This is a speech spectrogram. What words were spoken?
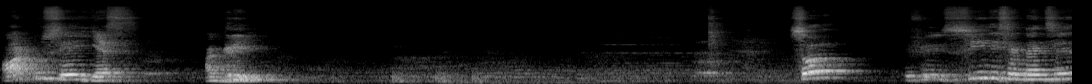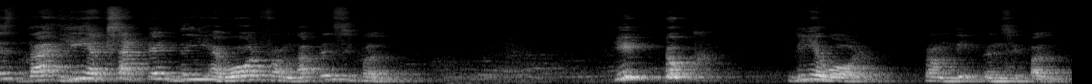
or to say yes, agree. So, if you see the sentences that he accepted the award from the principal. He took the award from the principal.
